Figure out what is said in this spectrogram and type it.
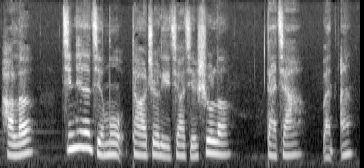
好了，今天的节目到这里就要结束了，大家晚安。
